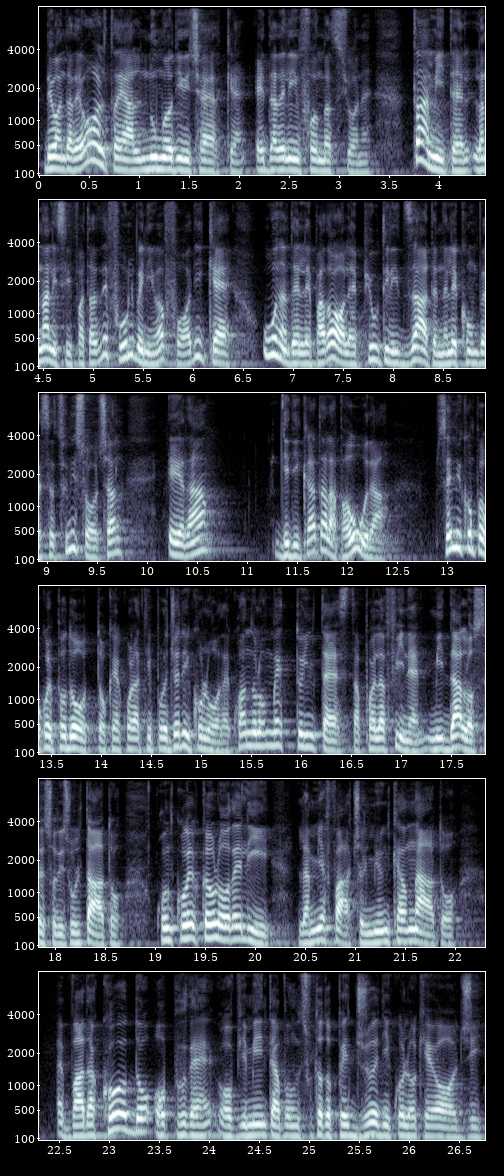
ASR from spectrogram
devo andare oltre al numero di ricerche e dare l'informazione. Tramite l'analisi fatta da The Full veniva fuori che una delle parole più utilizzate nelle conversazioni social era dedicata alla paura. Se mi compro quel prodotto che ha quella tipologia di colore, quando lo metto in testa, poi alla fine mi dà lo stesso risultato, con quel colore lì la mia faccia, il mio incarnato eh, va d'accordo oppure ovviamente avrà un risultato peggiore di quello che è oggi.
